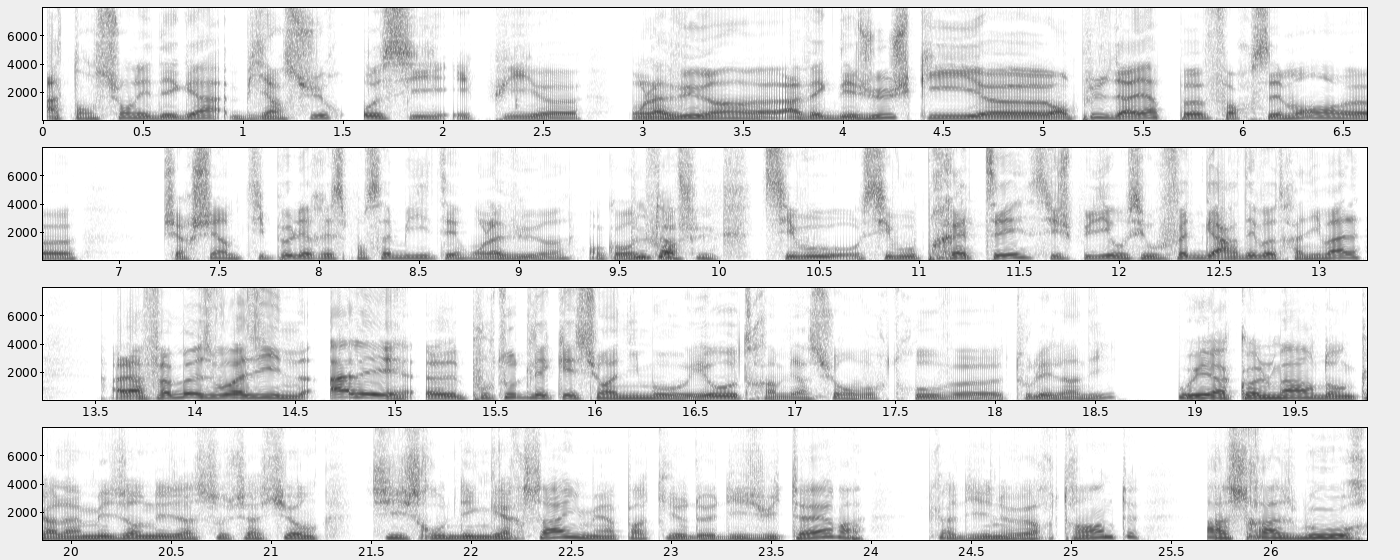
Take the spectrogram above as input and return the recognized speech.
attention les dégâts, bien sûr aussi. Et puis, euh, on l'a vu, hein, avec des juges qui, euh, en plus, derrière, peuvent forcément chercher un petit peu les responsabilités. On l'a vu, hein, encore une fois. fait. Si vous, si vous prêtez, si je puis dire, ou si vous faites garder votre animal à la fameuse voisine. Allez, pour toutes les questions animaux et autres, hein, bien sûr, on vous retrouve tous les lundis. Oui, à Colmar, donc à la maison des associations 6 route d'Ingersheim, mais à partir de 18h jusqu'à 19h30. À Strasbourg,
